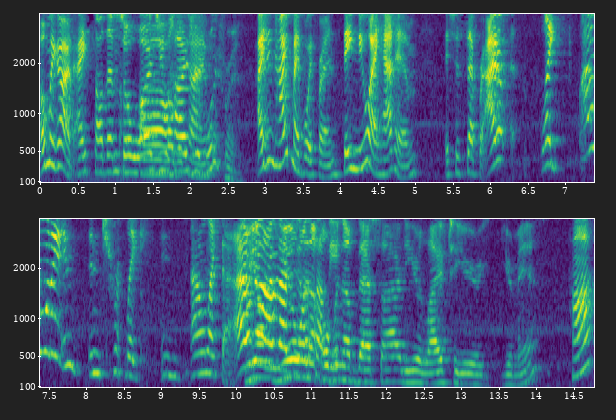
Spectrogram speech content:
Oh my god, I saw them. So why'd you hide your boyfriend? I didn't hide my boyfriend. They knew I had him. It's just separate. I don't like. I don't want to in, in like. In, I don't like that. I don't you know. don't, I'm not you don't want to that open up that side of your life to your your man. Huh?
